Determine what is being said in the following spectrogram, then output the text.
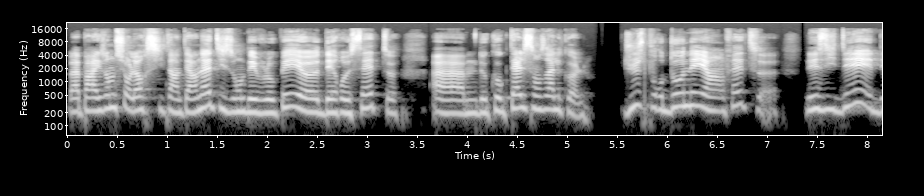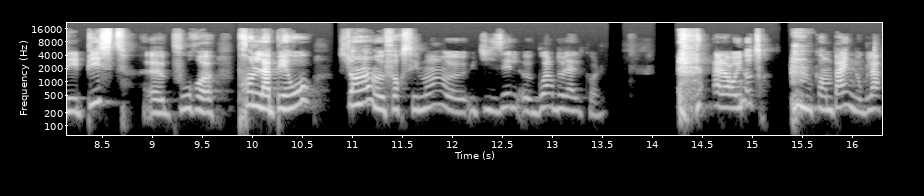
Bah, par exemple, sur leur site internet, ils ont développé des recettes de cocktails sans alcool, juste pour donner en fait des idées et des pistes pour prendre l'apéro sans forcément utiliser boire de l'alcool. Alors une autre campagne, donc là,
